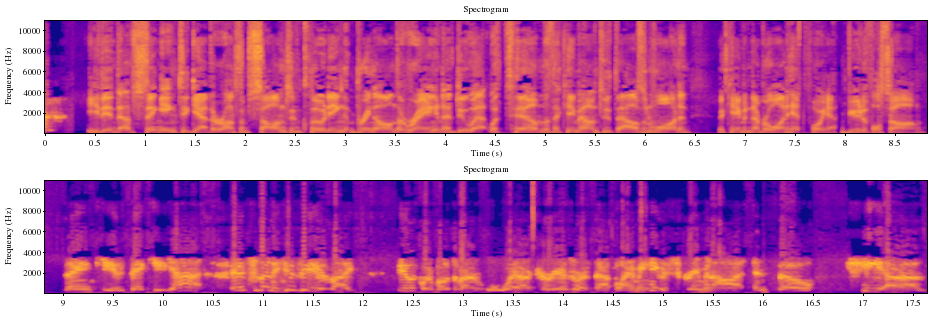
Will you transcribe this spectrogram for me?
You'd end up singing together on some songs, including Bring On the Rain, a duet with Tim that came out in 2001 and became a number one hit for you. Beautiful song. thank you, thank you. Yeah, it's funny because he was like, you look where both of our where our careers were at that point. I mean, he was screaming hot, and so he uh,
